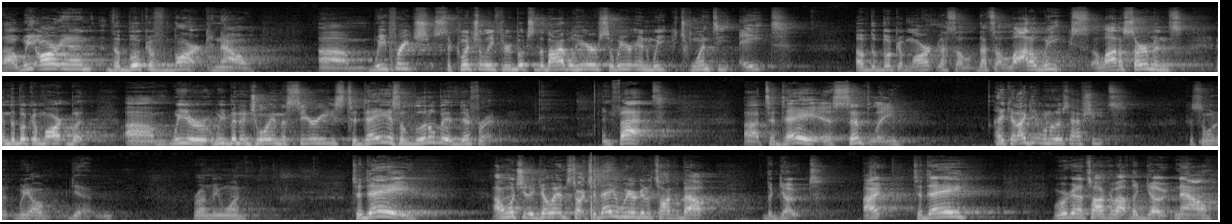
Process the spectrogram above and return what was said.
Uh, we are in the book of Mark. Now, um, we preach sequentially through books of the Bible here, so we're in week 28 of the book of Mark. That's a, that's a lot of weeks, a lot of sermons in the book of Mark, but um, we are, we've been enjoying the series. Today is a little bit different. In fact, uh, today is simply hey, can I get one of those half sheets? Because when y'all get, run me one. Today, I want you to go ahead and start. Today, we are going to talk about the goat. All right? Today, we're going to talk about the goat. Now,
